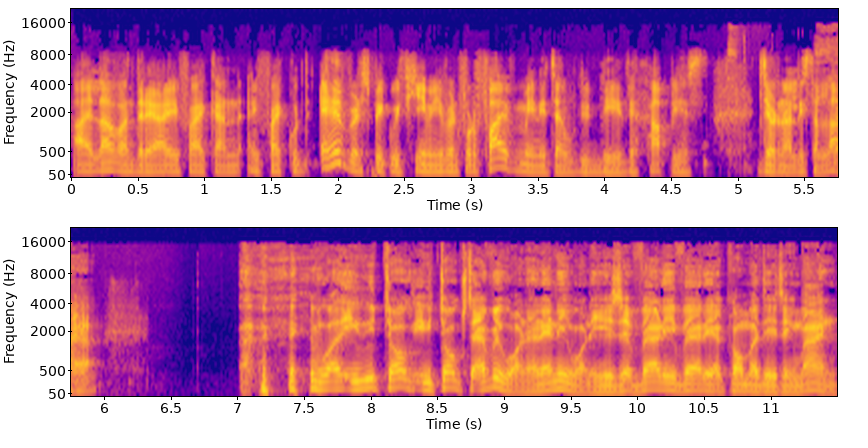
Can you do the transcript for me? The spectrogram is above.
I love Andrea. If I can, if I could ever speak with him even for five minutes, I would be the happiest journalist alive. Yeah. well, he talk. He talks to everyone and anyone. He is a very, very accommodating man.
